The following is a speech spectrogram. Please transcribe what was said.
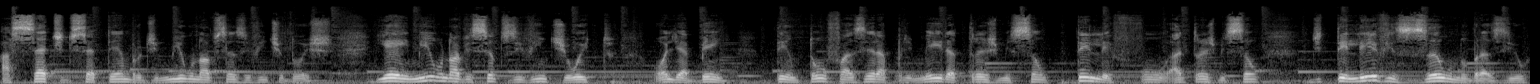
a 7 de setembro de 1922. E em 1928, olha bem, tentou fazer a primeira transmissão telefone, a transmissão de televisão no Brasil,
